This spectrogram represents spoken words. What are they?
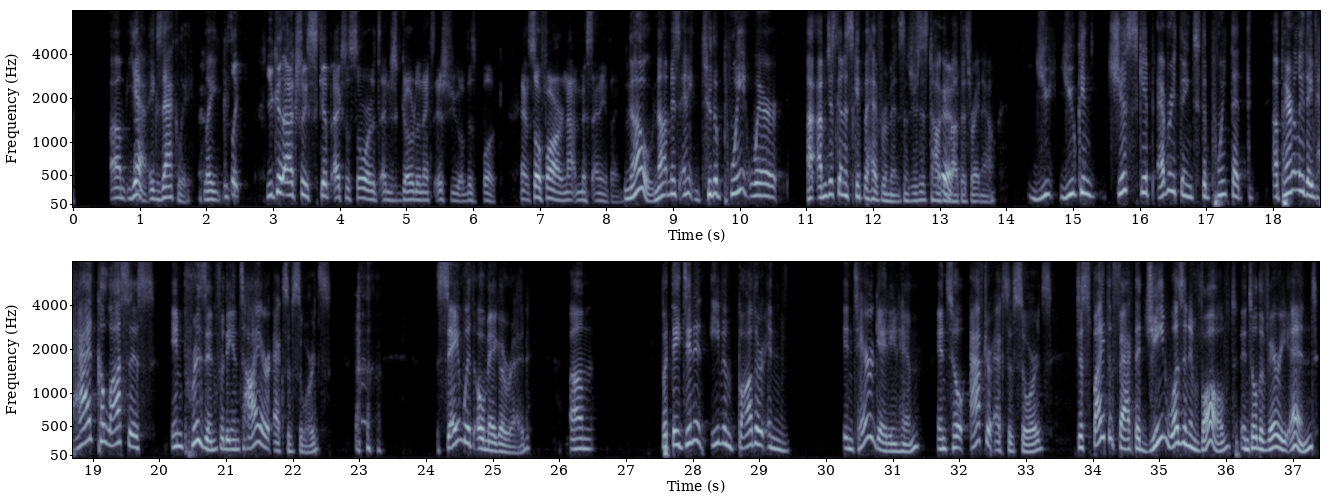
Um, yeah, exactly. Like it's like you could actually skip X of Swords and just go to the next issue of this book. And so far, not miss anything. No, not miss any to the point where I, I'm just gonna skip ahead for a minute since we're just talking Yeah. about this right now. You you can just skip everything to the point that th- apparently they've had Colossus in prison for the entire X of Swords. Same with Omega Red. Um, but they didn't even bother in interrogating him until after X of Swords, despite the fact that Jean wasn't involved until the very end.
